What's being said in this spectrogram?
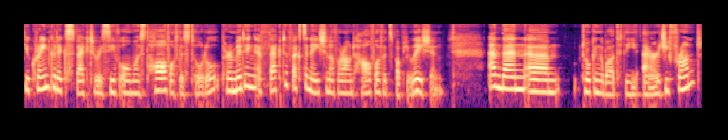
Ukraine could expect to receive almost half of this total, permitting effective vaccination of around half of its population. And then, um, talking about the energy front,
